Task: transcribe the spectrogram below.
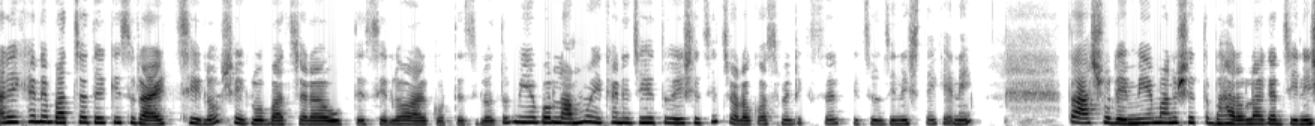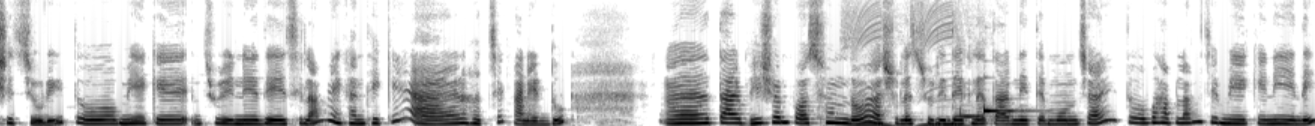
আর এখানে বাচ্চাদের কিছু রাইড ছিল, সেগুলো বাচ্চারা উঠতেছিল আর করতেছিল। তো মেয়ে বললাম এখানে যেহেতু এসেছি, চলো কসমেটিক্সের কিছু জিনিস দেখে নিই। তো আসলে মেয়ে মানুষের তো ভালো লাগার জিনিসই চুড়ি। তো মেয়েকে চুড়ি নিয়ে দিয়েছিলাম এখান থেকে, আর হচ্ছে কানের দুল। তার ভীষণ পছন্দ। আসলে চুড়ি দেখলে তার নিতে মন চায়। তো ভাবলাম যে মেয়েকে নিয়ে দিই।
